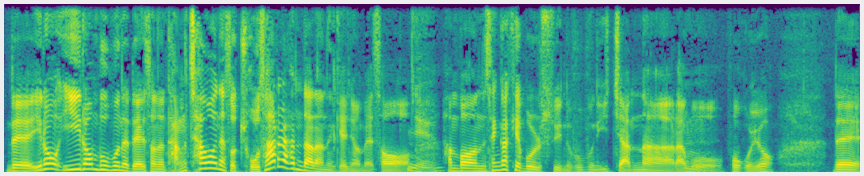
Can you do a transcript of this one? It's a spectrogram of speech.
근데 이런 이런 부분에 대해서는 당 차원에서 조사를 한다라는 개념에서 예. 한번 생각해 볼 수 있는 부분이 있지 않나라고 음. 보고요. 네.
